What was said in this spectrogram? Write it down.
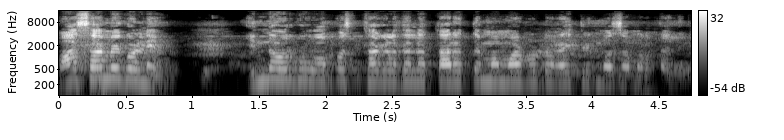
ಮಾಸಾಮಿಗಳು ನೀವು. ಇನ್ನವ್ರಿಗೂ ವಾಪಸ್ ತಗೊಳ್ಳೋದೆಲ್ಲ ತಾರತಮ್ಯ ಮಾಡಿಬಿಟ್ಟು ರೈತರಿಗೆ ಮೋಸ ಮಾಡ್ತಾ ಇದ್ದೀವಿ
